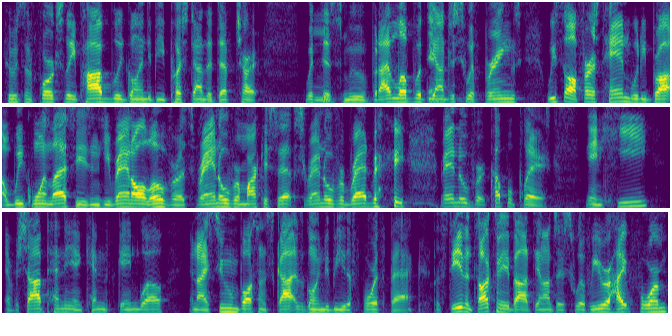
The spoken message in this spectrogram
who's unfortunately probably going to be pushed down the depth chart with this move. But I love what D'Andre Swift brings. We saw firsthand what he brought in week one last season. He ran all over us, ran over Marcus Epps, ran over Bradberry, ran over a couple players. And he and Rashad Penny and Kenneth Gainwell, and I assume Boston Scott is going to be the fourth back. But Steven, talk to me about D'Andre Swift. We were hyped for him.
